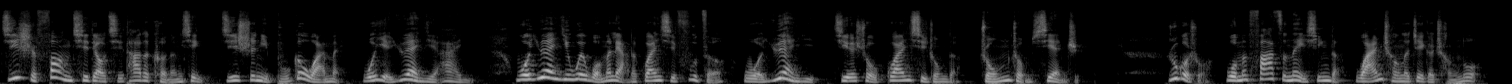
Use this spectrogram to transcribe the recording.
即使放弃掉其他的可能性，即使你不够完美，我也愿意爱你。我愿意为我们俩的关系负责，我愿意接受关系中的种种限制。如果说我们发自内心的完成了这个承诺，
